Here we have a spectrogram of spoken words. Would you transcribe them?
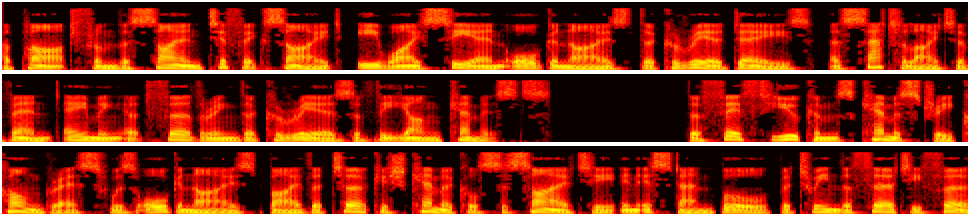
Apart from the scientific side, EYCN organized the Career Days, a satellite event aiming at furthering the careers of the young chemists. The fifth EUCHEMS Chemistry Congress was organized by the Turkish Chemical Society in Istanbul between 31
